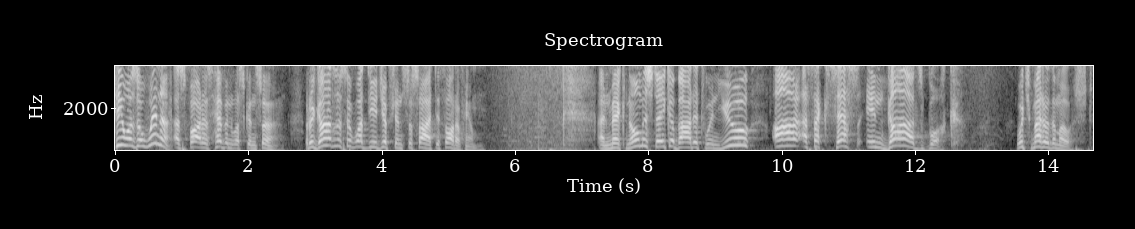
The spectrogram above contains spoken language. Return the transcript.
He was a winner as far as heaven was concerned, regardless of what the Egyptian society thought of him. And make no mistake about it, when you are a success in God's book, which matter the most,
